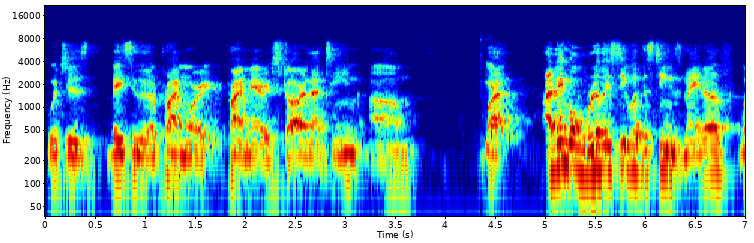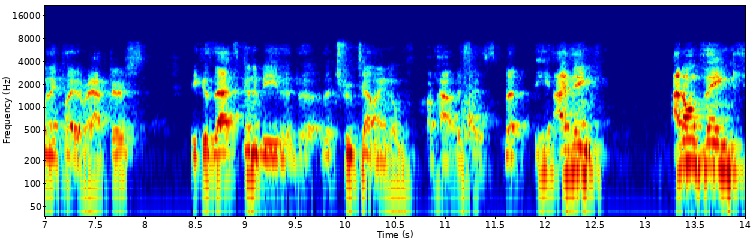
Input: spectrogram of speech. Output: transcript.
which is basically the primary primary star in that team. Um, but yeah. I think we'll really see what this team is made of when they play the Raptors because that's going to be the, the, the, true telling of, of how this is. But he, I think, I don't think,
